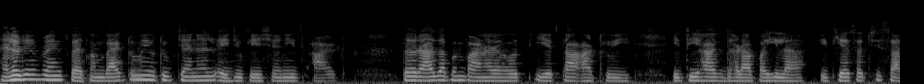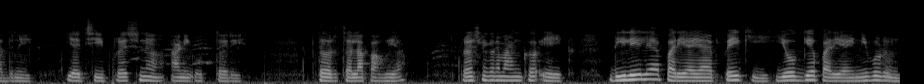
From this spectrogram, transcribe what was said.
Hello dear friends welcome back to my YouTube channel education is art तर आज आपण पाहणार आहोत इयत्ता आठवी इतिहास धडा पहिला इतिहासाची साधने याची प्रश्न आणि उत्तरे. तर चला पाहूया. प्रश्न क्रमांक एक दिलेल्या पर्यायापैकी योग्य पर्याय निवडून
